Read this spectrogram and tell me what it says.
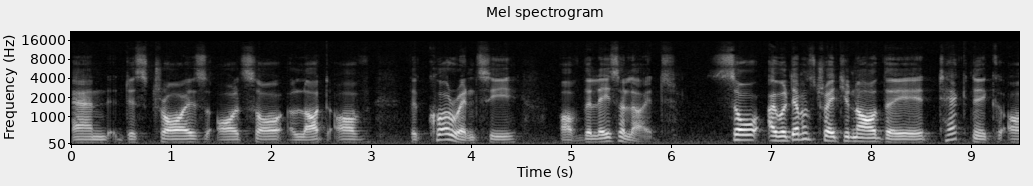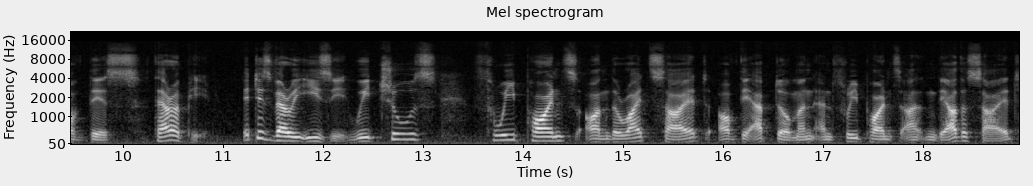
and destroys also a lot of the currency of the laser light. So I will demonstrate you now the technique of this therapy. It is very easy. We choose three points on the right side of the abdomen and three points on the other side.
